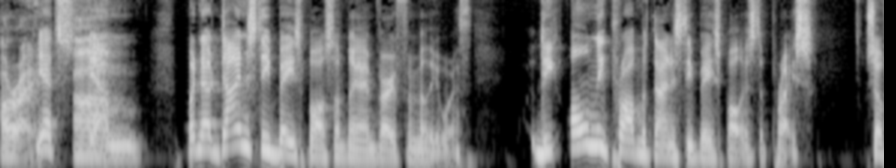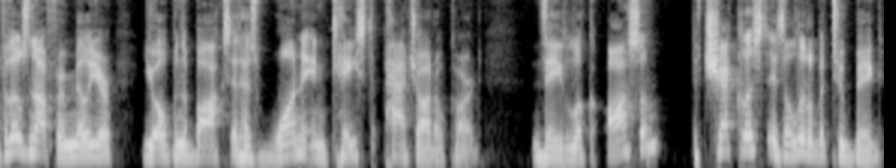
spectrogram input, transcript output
All right. Yeah, it's- yeah. um, But now Dynasty Baseball is something I'm very familiar with. The only problem with Dynasty Baseball is the price. So for those not familiar, you open the box, it has one encased patch auto card. They look awesome. The checklist is a little bit too big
